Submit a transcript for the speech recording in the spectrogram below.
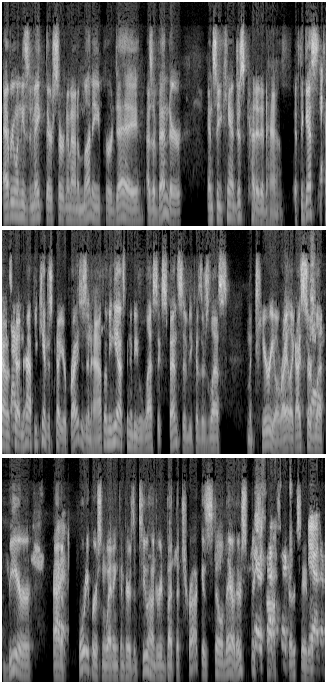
everyone needs to make their certain amount of money per day as a vendor. And so you can't just cut it in half. If the guest Yeah, count is cut in half, you can't just cut your prices in half. I mean, yeah, it's going to be less expensive because there's less material, right? Like I serve Yeah. less beer at Right. a 40 person wedding compared to 200, but the truck is still there. There's fixed There's costs fixed- associated yeah the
